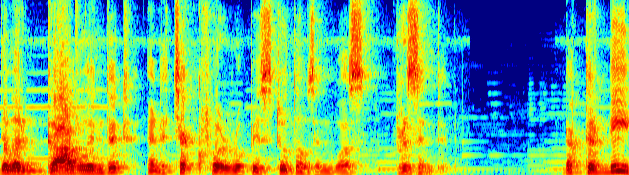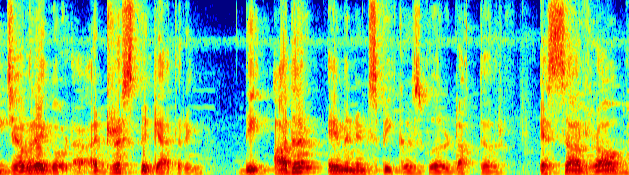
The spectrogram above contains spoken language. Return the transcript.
They were garlanded and a check for rupees 2000 was presented. Dr. D. Javaregowda addressed the gathering. The other eminent speakers were Dr. S. R. Rao,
